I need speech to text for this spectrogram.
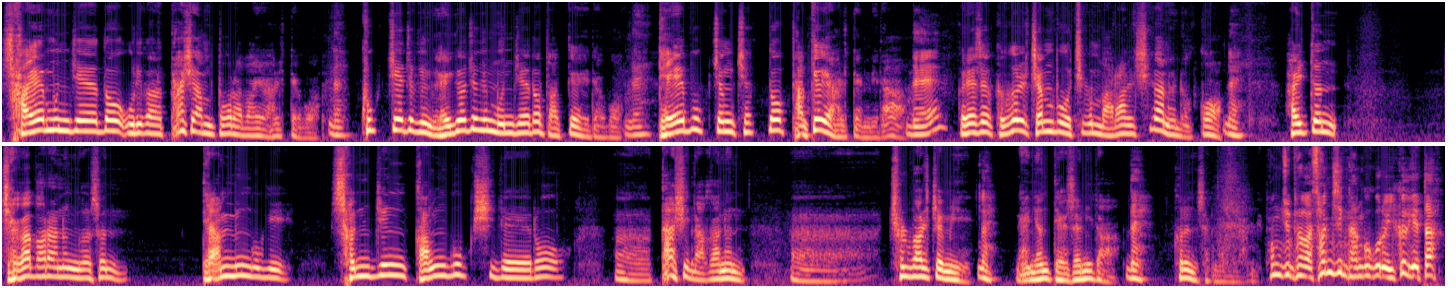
사회 문제도 우리가 다시 한번 돌아봐야 할 때고 네. 국제적인 외교적인 문제도 바뀌어야 되고 네. 대북 정책도 바뀌어야 할 때입니다. 네. 그래서 그걸 전부 지금 말할 시간은 없고 네. 하여튼 제가 바라는 것은 대한민국이 선진 강국 시대로 어, 다시 나가는 어, 출발점이 네. 내년 대선이다 네. 그런 생각을 합니다. 홍준표가 선진 강국으로 이끌겠다.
